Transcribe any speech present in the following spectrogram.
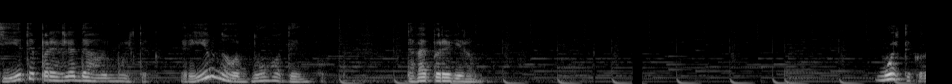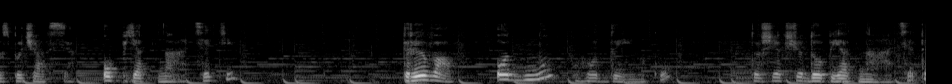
діти переглядали мультик рівно одну годинку. Давай перевіримо. Мультик розпочався о 15, тривав одну годинку. Тож, якщо до 15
